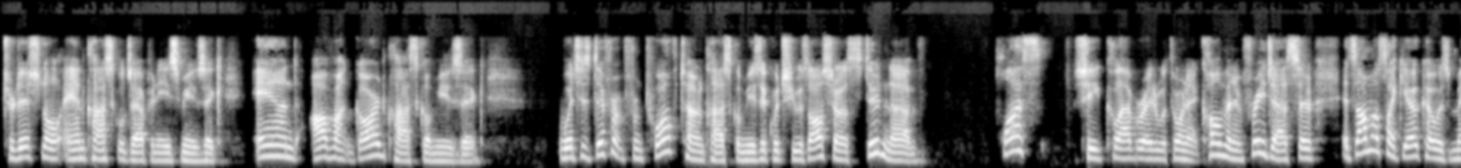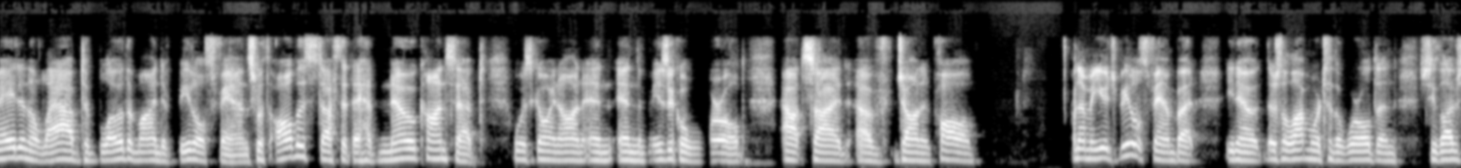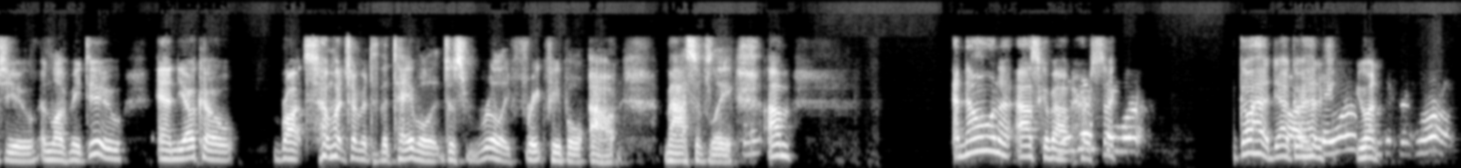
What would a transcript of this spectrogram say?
traditional and classical Japanese music, and avant-garde classical music, which is different from 12-tone classical music, which she was also a student of, plus she collaborated with Ornette Coleman and free jazz. So it's almost like Yoko was made in a lab to blow the mind of Beatles fans with all this stuff that they had no concept was going on in, in the musical world outside of John and Paul. And I'm a huge Beatles fan, but you know, there's a lot more to the world and she loves you and love me too. And Yoko brought so much of it to the table, it just really freaked people out massively. Um, and now I want to ask about well, her yes, second. Go ahead. Yeah, sorry, go ahead. They were you want... different worlds.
